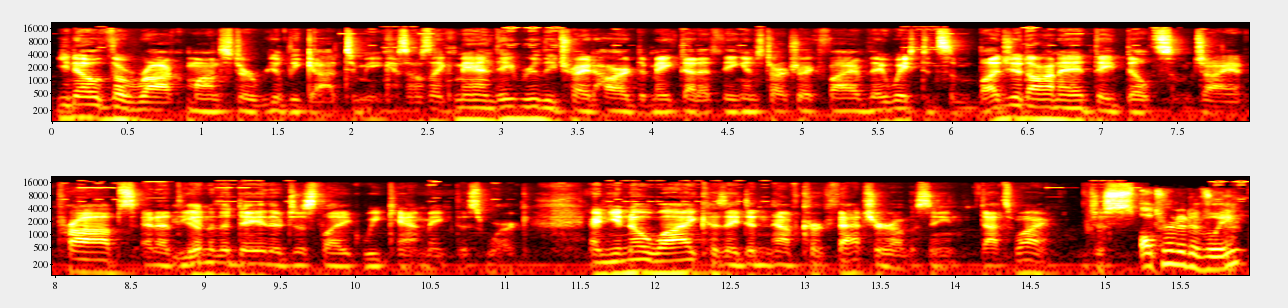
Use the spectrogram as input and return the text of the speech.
You know, the rock monster really got to me because I was like, man, they really tried hard to make that a thing in Star Trek Five. They wasted some budget on it. They built some giant props, and at the Yep. end of the day, they're just like, we can't make this work. And you know why? Because they didn't have Kirk Thatcher on the scene. That's why. Just alternatively,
